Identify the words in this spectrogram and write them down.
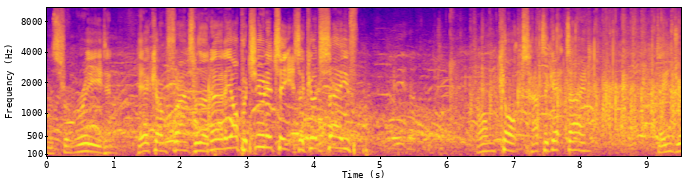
Was from Reed, and here come France with an early opportunity. It's a good save from Cox. Had to get down. Danger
